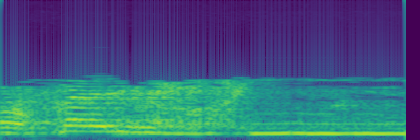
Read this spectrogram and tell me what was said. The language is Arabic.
ألم تر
